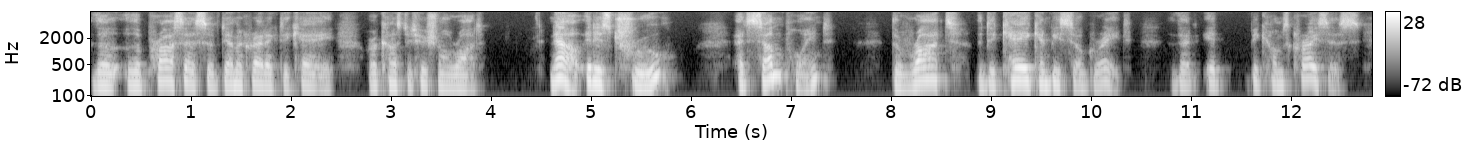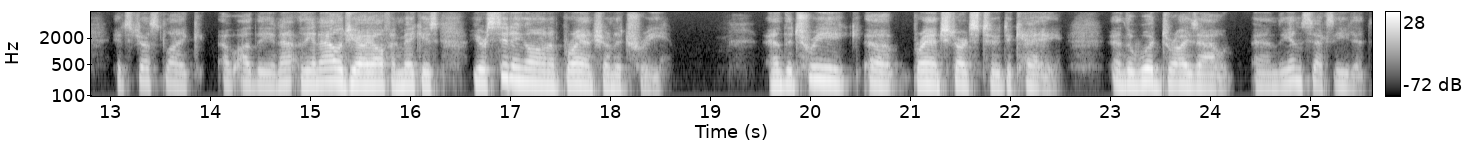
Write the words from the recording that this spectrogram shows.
the, the process of democratic decay or constitutional rot. Now, it is true, at some point, the rot, the decay can be so great that it becomes crisis. It's just like uh, uh the, the analogy I often make is you're sitting on a branch on a tree, and the tree uh, branch starts to decay, and the wood dries out, and the insects eat it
